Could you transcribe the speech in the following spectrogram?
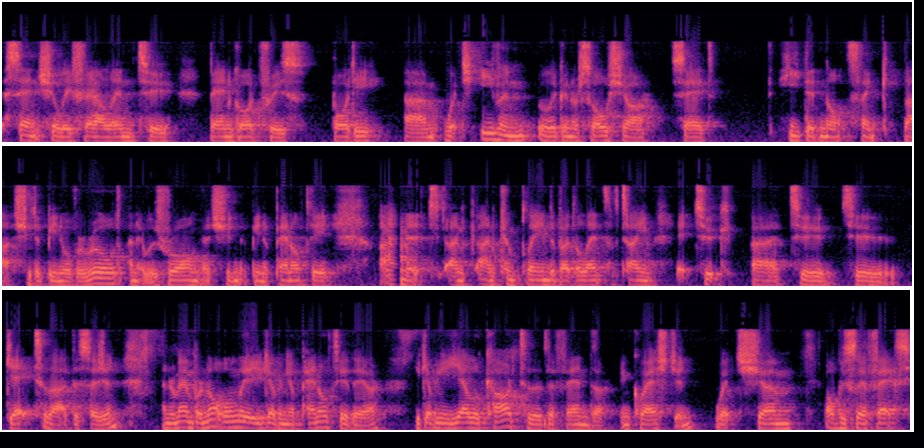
essentially fell into Ben Godfrey's body, um, which even Ole Gunnar Solskjaer said he did not think that should have been overruled and it was wrong. It shouldn't have been a penalty, and it and, and complained about the length of time it took uh, to to get to that decision. And remember, not only are you giving a penalty there, you're giving a yellow card to the defender in question, which um, obviously affects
